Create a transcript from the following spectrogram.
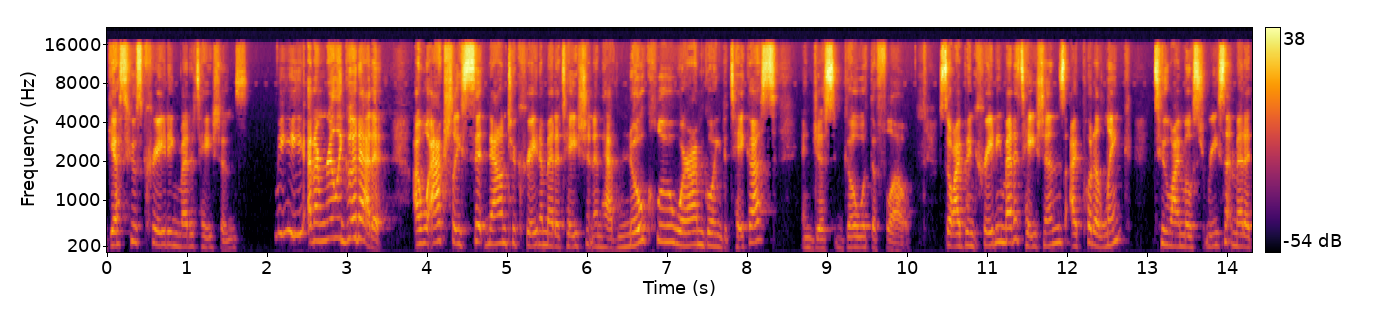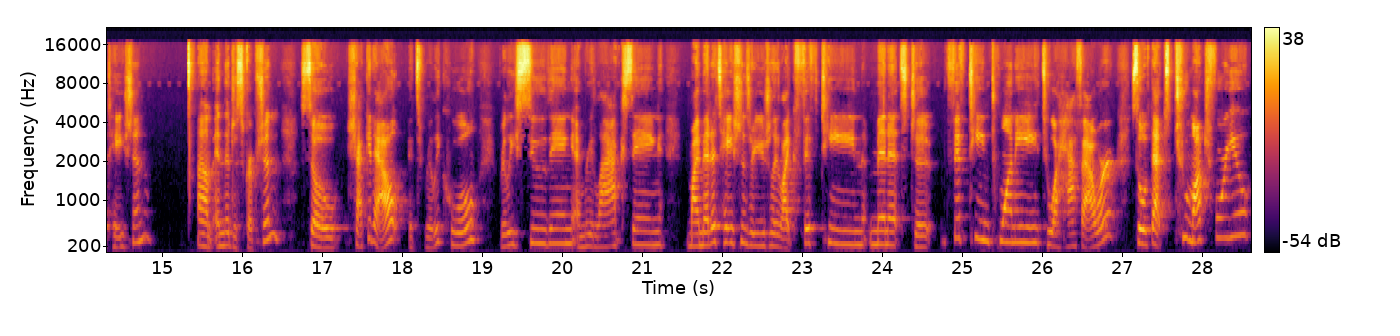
Guess who's creating meditations? Me and I'm really good at it. I will actually sit down to create a meditation and have no clue where I'm going to take us and just go with the flow. So I've been creating meditations. I put a link to my most recent meditation um, in the description. So check it out. It's really cool, really soothing and relaxing. My meditations are usually like 15 minutes to 15, 20 to a half hour. So if that's too much for you,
